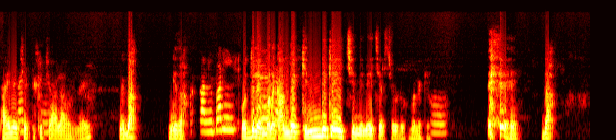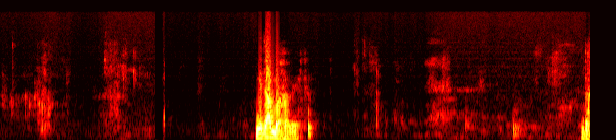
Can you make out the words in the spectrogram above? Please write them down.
పైన చెట్టుకి చాలా ఉన్నాయి. ఇంకదా ఇంకదా వద్దులే మనకు అందే కిందికే ఇచ్చింది నేచర్ చూడు మనకి. దా. ఇదా మహావీర్. దా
